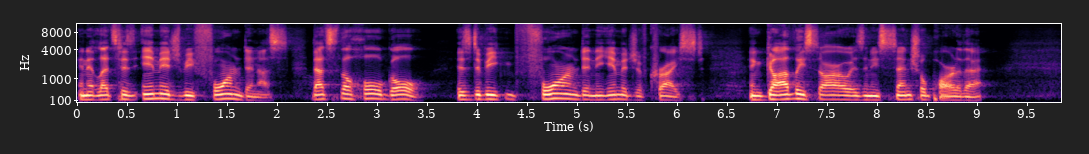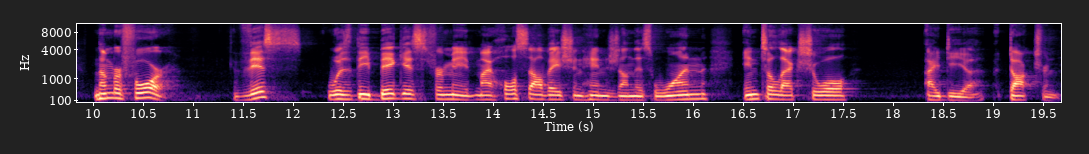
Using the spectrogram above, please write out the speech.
and it lets His image be formed in us. That's the whole goal, is to be formed in the image of Christ. And godly sorrow is an essential part of that. Number four, this was the biggest for me. My whole salvation hinged on this one intellectual idea, doctrine,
